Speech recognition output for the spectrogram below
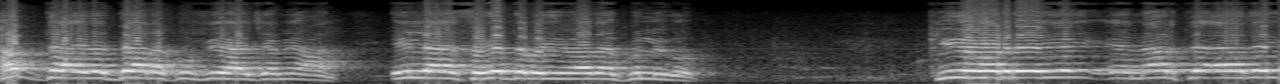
xataa ida daaraku fiiha jamiican ilaa isaga daba yimaadaan kulligood kii horeeyey ee naarta aaday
